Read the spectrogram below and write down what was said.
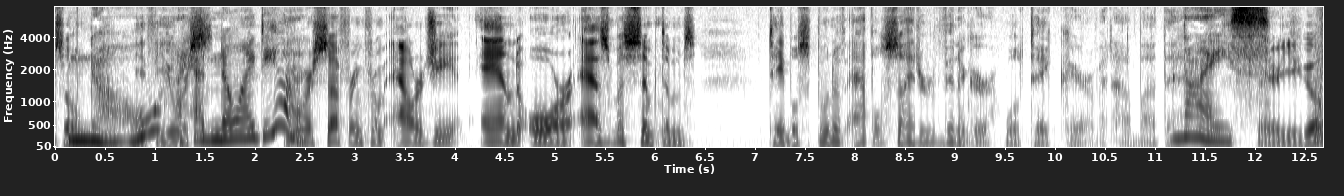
So No, if you I are had no idea. you are suffering from allergy and or asthma symptoms, tablespoon of apple cider vinegar will take care of it. How about that? Nice. There you go.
